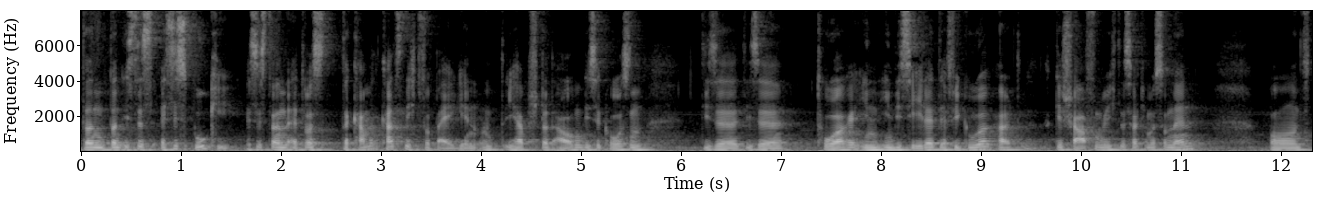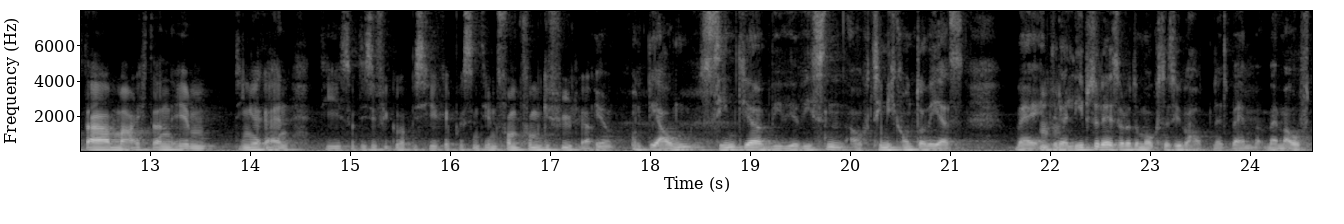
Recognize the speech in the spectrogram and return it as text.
dann, dann ist es, es ist spooky. Es ist dann etwas, da kann es nicht vorbeigehen. Und ich habe statt Augen diese großen diese, diese Tore in, in die Seele der Figur halt geschaffen, wie ich das halt immer so nenne. Und da mache ich dann eben Dinge rein, die so diese Figur bis hier repräsentieren, vom, vom Gefühl her. Ja. Und die Augen sind ja, wie wir wissen, auch ziemlich kontrovers. Weil entweder mhm. liebst du das oder du magst das überhaupt nicht, weil, weil man oft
